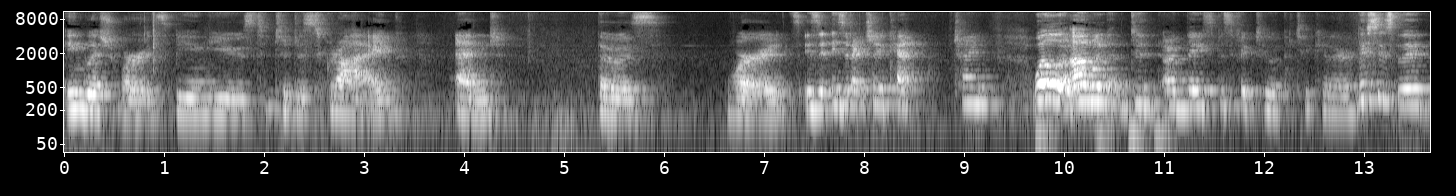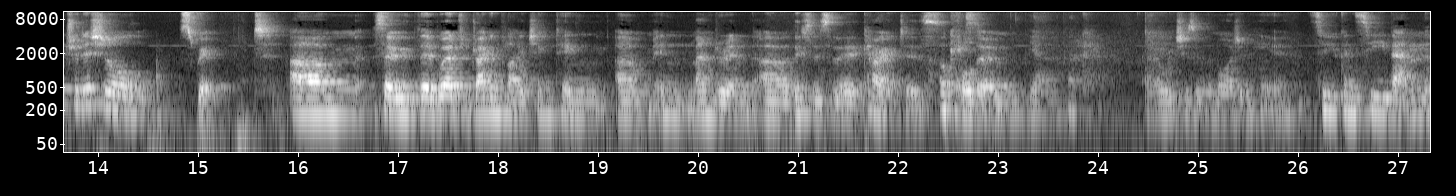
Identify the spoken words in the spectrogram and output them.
English words being used to describe and those words. Is it is it actually can trying? Well, um, did, are they specific to a particular? This is the traditional script. Um, so the word for dragonfly, Qing Ting, um, in Mandarin, uh, this is the characters Okay, for so- them, yeah, Okay. uh, which is in the margin here. So you can see them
